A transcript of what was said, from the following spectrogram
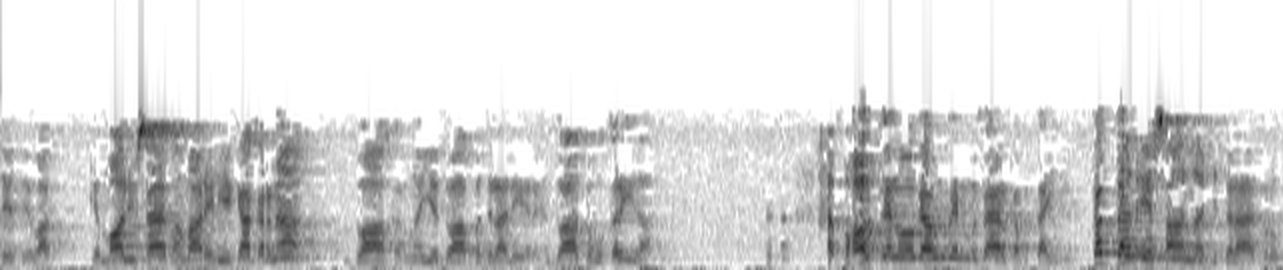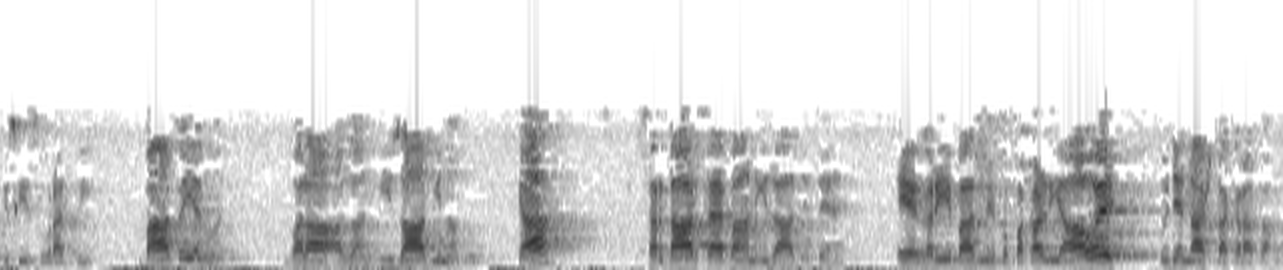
دیتے وقت کہ مولوی صاحب ہمارے لیے کیا کرنا؟ دعا کرنا۔ یہ تو آپ بدلا لے رہے ہیں، دعا تو وہ کرے گا۔ بہت سے لوگ ہیں، ان کو ان مسائل کا پتہ ہی نہیں۔ کب تک احسان نہ جتلایا کرو کسی صورت بھی۔ بات یہ ہوں بلا اذان ایزا بھی نہ دو۔ کیا؟ سردار صاحبان ایزا دیتے ہیں۔ ایک غریب آدمی کو پکڑ لیا ہوئے تجھے ناشتہ کراتا ہوں۔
